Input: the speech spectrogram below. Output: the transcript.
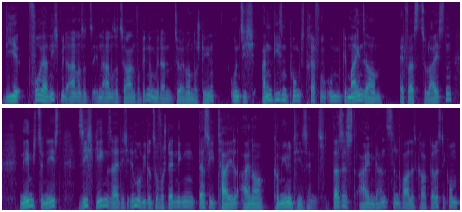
die vorher nicht mit einer in einer sozialen Verbindung miteinander zueinander stehen und sich an diesem Punkt treffen, um gemeinsam etwas zu leisten, nämlich zunächst sich gegenseitig immer wieder zu verständigen, dass sie Teil einer Community sind. Das ist ein ganz zentrales Charakteristikum,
